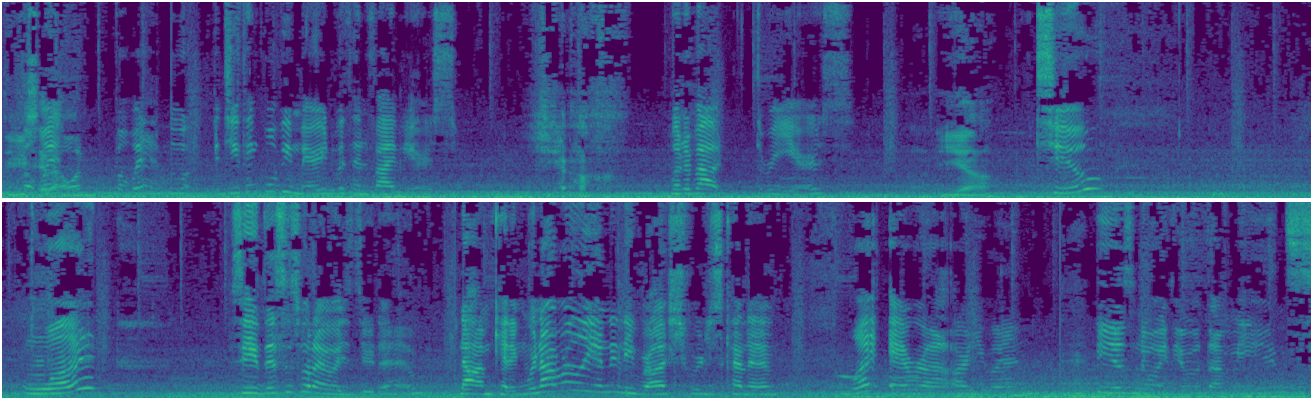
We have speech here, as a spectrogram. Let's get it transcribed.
did you But say wait- that one? But wait, do you think we'll be married within five years? Yeah. What about three years? Yeah. Two? What? See, this is what I always do to him. No, I'm kidding. We're not really in any rush. We're just kind of. What era are you in? He has no idea what that means.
